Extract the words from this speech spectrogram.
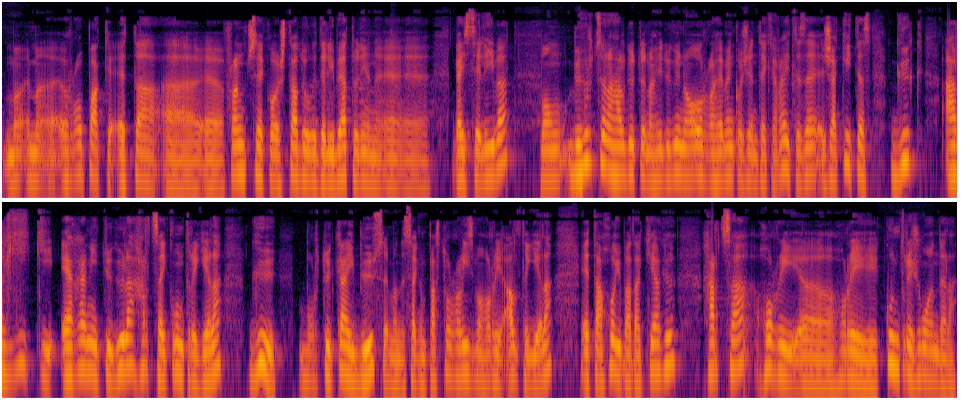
Europak eta uh, Frantzeko estatu deliberatu dien uh, gaizeli bat. Bon, bihurtzen ahalgutu nahi duguna horra hebenko jentek erraitez, eh? jakitez guk argiki erranitu gula hartza ikuntre gela, gu bortukai buz, eman dezaken pastoralismo horri alte gela, eta hoi batakiak hartza horri, uh, horri kuntre joan dela.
